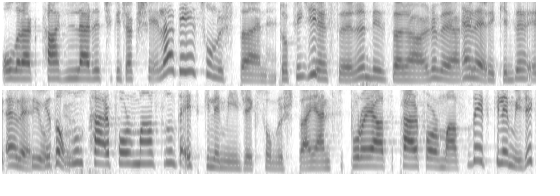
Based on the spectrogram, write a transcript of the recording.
olarak tahlillerde çıkacak şeyler değil sonuçta hani. Doping Cilt- testlerinin bir zararı veya bir Evet, şekilde etkisi evet. yok Ya da onun performansını da etkilemeyecek sonuçta. Yani spor hayatı performansını da etkilemeyecek.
